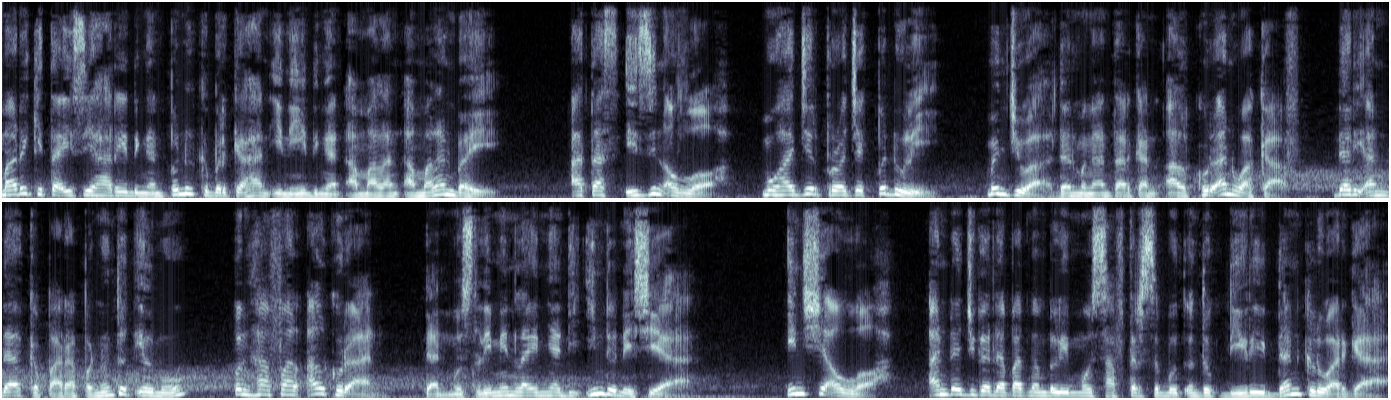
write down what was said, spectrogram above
Mari kita isi hari dengan penuh keberkahan ini dengan amalan-amalan baik. Atas izin Allah, Muhajir Project Peduli menjual dan mengantarkan Al-Quran wakaf dari Anda ke para penuntut ilmu, penghafal Al-Quran, dan muslimin lainnya di Indonesia. Insya Allah, Anda juga dapat membeli mushaf tersebut untuk diri dan keluarga.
